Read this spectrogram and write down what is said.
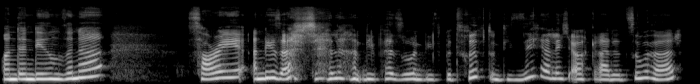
Und in diesem Sinne, sorry an dieser Stelle an die Person, die es betrifft und die sicherlich auch gerade zuhört.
